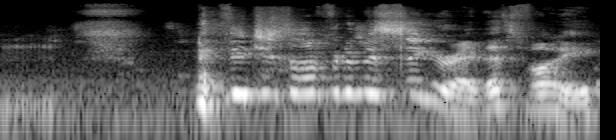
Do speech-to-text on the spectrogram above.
Hmm. they just offered him a cigarette. That's funny.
